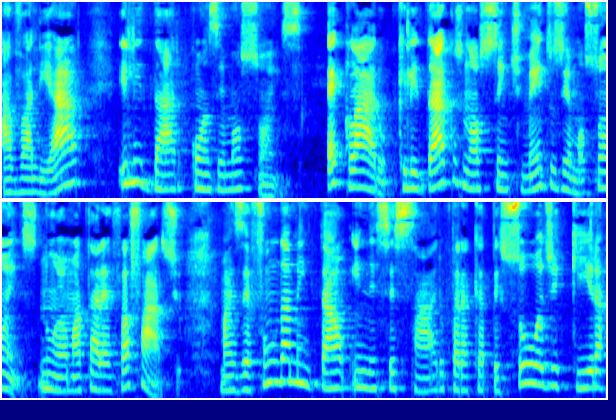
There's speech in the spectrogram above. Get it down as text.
avaliar e lidar com as emoções. É claro que lidar com os nossos sentimentos e emoções não é uma tarefa fácil, mas é fundamental e necessário para que a pessoa adquira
